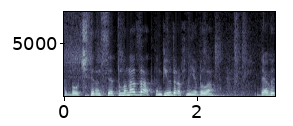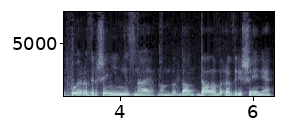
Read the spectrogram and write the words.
Это было 14 лет тому назад, компьютеров не было. Я, говорит, такое разрешение не знаю. Он дал, дал нам разрешение.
